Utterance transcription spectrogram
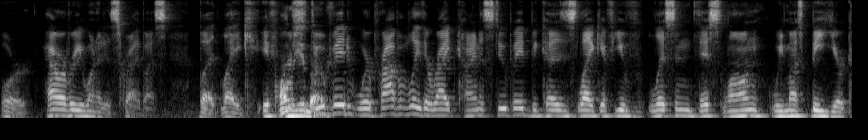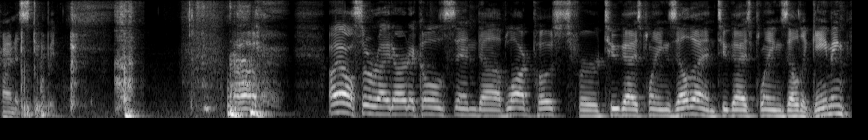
or however you want to describe us. But like, if All we're stupid, we're probably the right kind of stupid because like if you've listened this long, we must be your kind of stupid. Uh, I also write articles and uh, blog posts for Two Guys Playing Zelda and Two Guys Playing Zelda Gaming.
